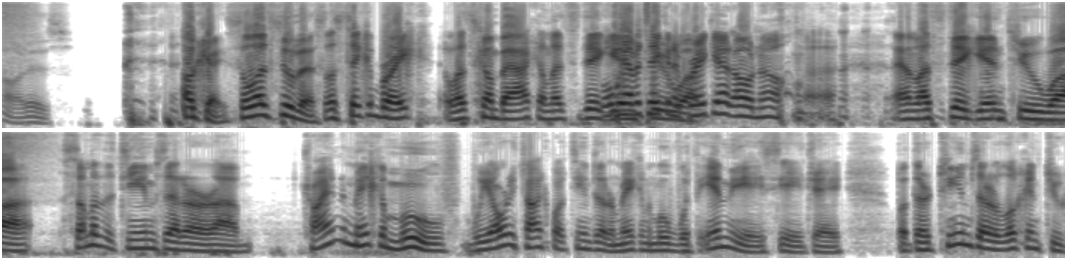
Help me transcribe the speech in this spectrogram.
Oh, it is. Okay, so let's do this. Let's take a break. Let's come back and let's dig well, into. we haven't taken a uh, break yet. Oh no. uh, and let's dig into uh, some of the teams that are uh, trying to make a move. We already talked about teams that are making a move within the ACHA, but there are teams that are looking to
